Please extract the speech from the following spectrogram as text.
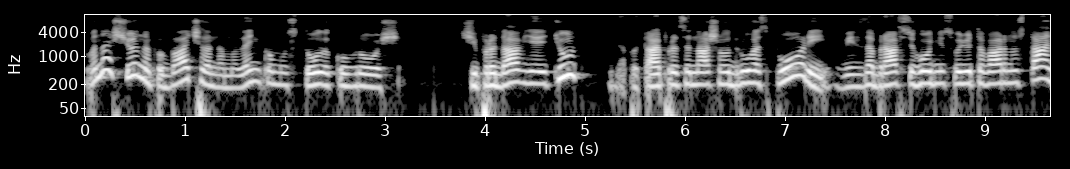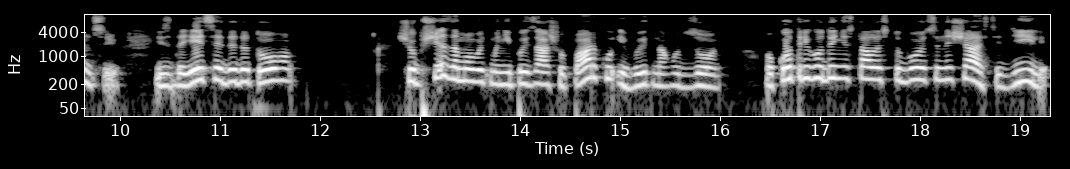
Вона щойно побачила на маленькому столику гроші. Чи продав я етюд? Запитай про це нашого друга Спорій. Він забрав сьогодні свою товарну станцію і, здається, йде до того, щоб ще замовить мені пейзаж у парку і вид на Гудзон. О котрій годині сталося з тобою це нещастя, ділі.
